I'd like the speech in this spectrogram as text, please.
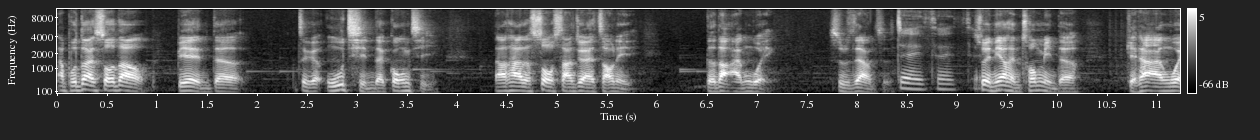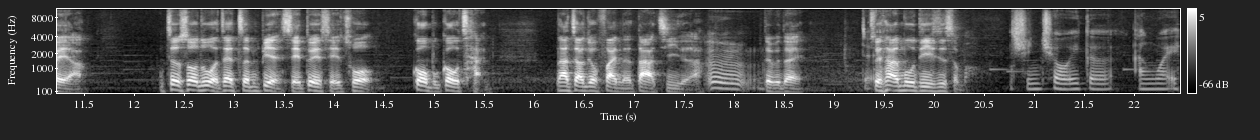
那不断受到别人的这个无情的攻击。然后他的受伤就来找你得到安慰，是不是这样子？对对对。所以你要很聪明的给他安慰啊。这时候如果在争辩谁对谁错，够不够惨，那这样就犯了大忌了啊。嗯，对不对？对。所以他的目的是什么？寻求一个安慰、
